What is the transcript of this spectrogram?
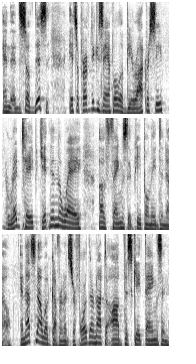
And, and so this, it's a perfect example of bureaucracy, red tape getting in the way of things that people need to know. And that's not what governments are for. They're not to obfuscate things and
